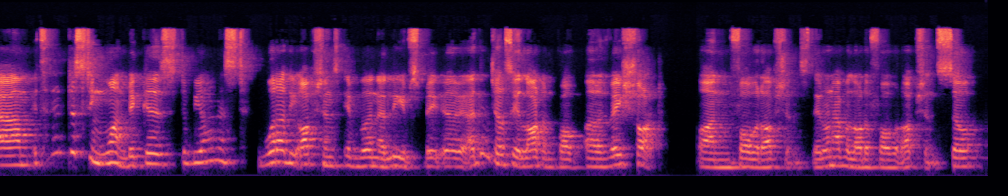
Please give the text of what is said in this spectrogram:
Um, it's an interesting one because, to be honest, what are the options if Werner leaves? Uh, I think Chelsea a lot on pop, uh, very short on forward options. They don't have a lot of forward options. So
